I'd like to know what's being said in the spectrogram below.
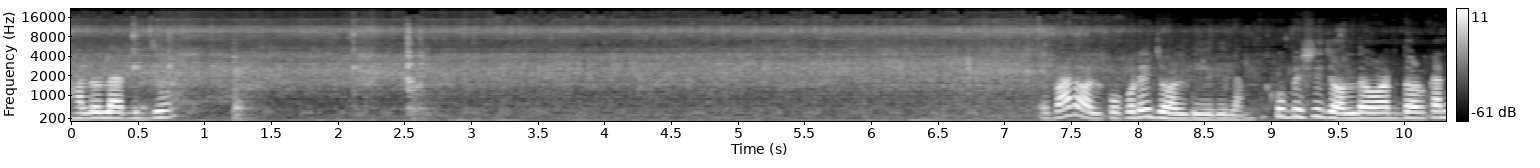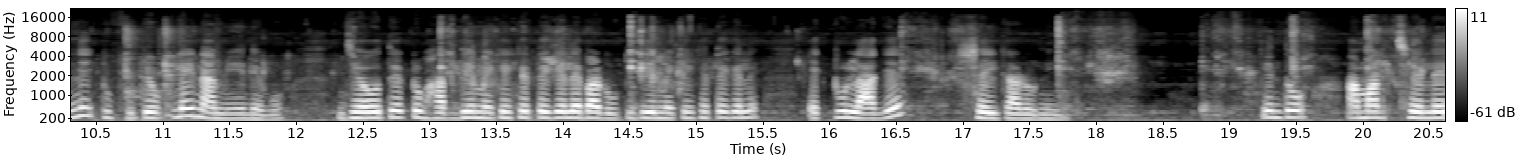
ভালো লাগছে। এবার অল্প করে জল দিয়ে দিলাম। খুব বেশি জল দেওয়ার দরকার নেই, একটু ফুটে উঠলেই নামিয়ে নেব। যেহেতু একটু ভাত দিয়ে মেখে খেতে গেলে বা রুটি দিয়ে মেখে খেতে গেলে একটু লাগে সেই কারণেই। কিন্তু আমার ছেলে,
